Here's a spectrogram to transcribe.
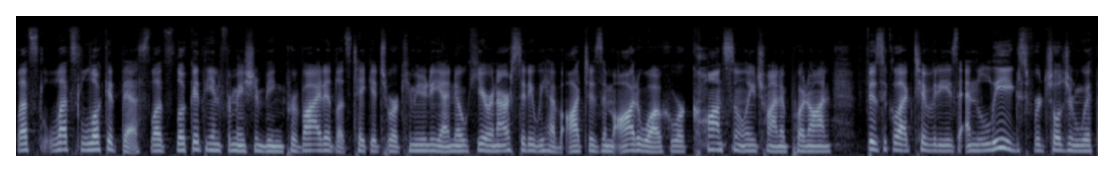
let's let's look at this. Let's look at the information being provided. Let's take it to our community. I know here in our city we have autism ottawa who are constantly trying to put on physical activities and leagues for children with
